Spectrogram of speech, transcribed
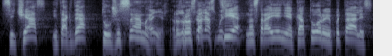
Сейчас и тогда то же самое. Конечно. Просто те настроения, которые пытались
